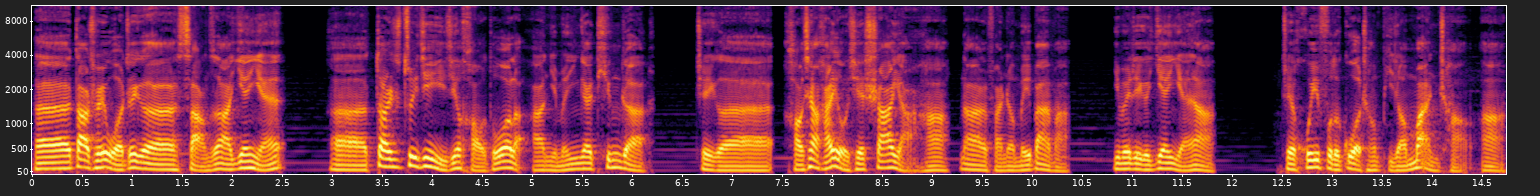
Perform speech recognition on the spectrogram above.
呃，大锤，我这个嗓子啊咽炎，呃，但是最近已经好多了啊。你们应该听着，这个好像还有些沙哑哈。那反正没办法，因为这个咽炎啊，这恢复的过程比较漫长啊。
